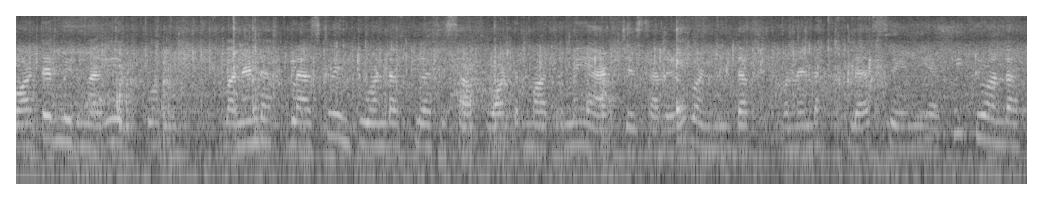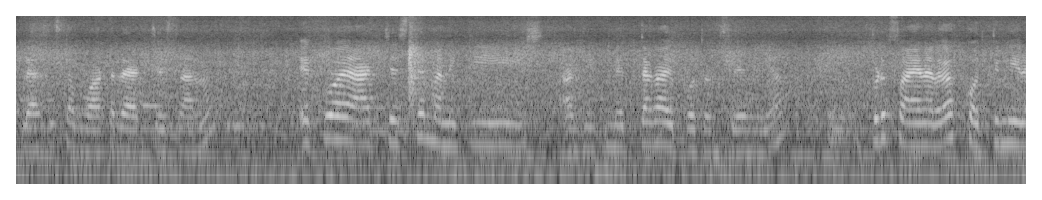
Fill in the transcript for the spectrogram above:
వాటర్ మీరు మరీ ఎక్కువ వన్ అండ్ హాఫ్ గ్లాస్కి నేను two and half glasses of water మాత్రమే యాడ్ చేశాను one and half one and half glass సేమియాకి two and half glasses of water add చేశాను ఎక్కువ యాడ్ చేస్తే మనకి అది మెత్తగా అయిపోతుంది సేమియా. ఇప్పుడు ఫైనల్గా కొత్తిమీర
